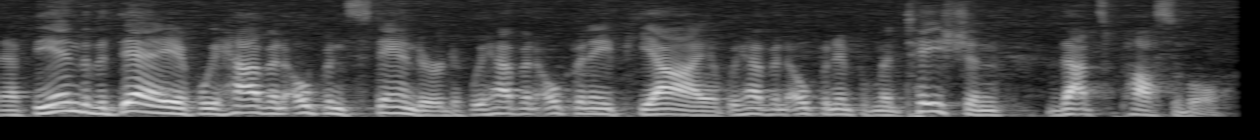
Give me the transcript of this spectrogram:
And at the end of the day, if we have an open standard, if we have an open API, if we have an open implementation, that's possible.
